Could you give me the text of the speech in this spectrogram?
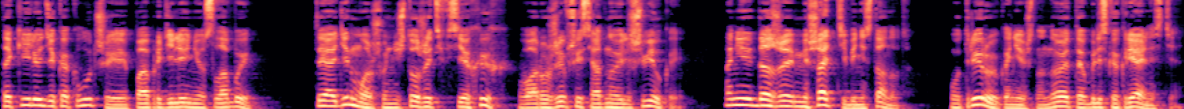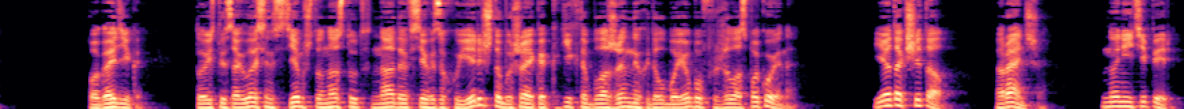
Такие люди, как лучшие, по определению слабы. Ты один можешь уничтожить всех их, вооружившись одной лишь вилкой. Они даже мешать тебе не станут. Утрирую, конечно, но это близко к реальности. Погоди-ка, то есть ты согласен с тем, что нас тут надо всех захуерить, чтобы шайка каких-то блаженных долбоебов жила спокойно? Я так считал. Раньше. Но не теперь.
